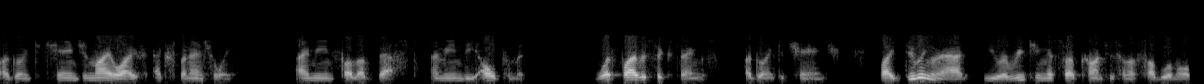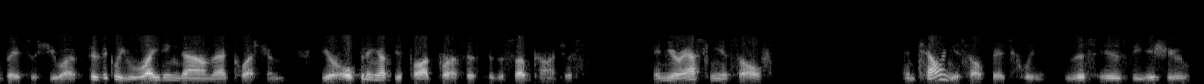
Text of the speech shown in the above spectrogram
are going to change in my life exponentially? I mean, for the best. I mean, the ultimate. What five or six things are going to change? By doing that, you are reaching a subconscious on a subliminal basis. You are physically writing down that question you're opening up your thought process to the subconscious and you're asking yourself and telling yourself basically, this is the issue,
